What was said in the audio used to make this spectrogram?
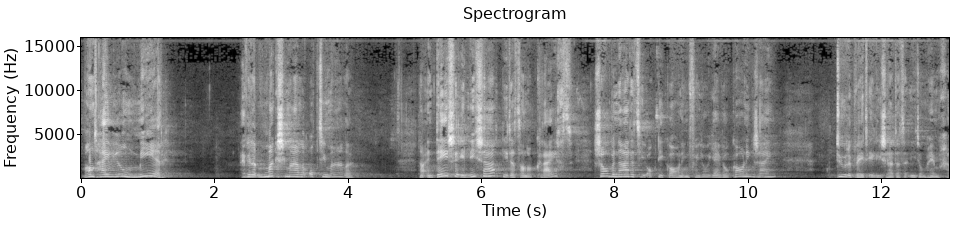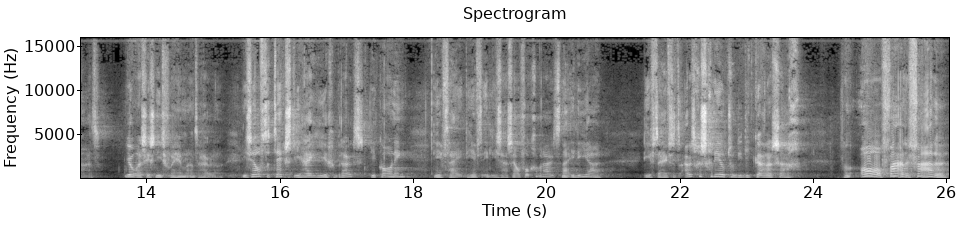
Want hij wil meer. Hij wil het maximale, optimale. Nou, en deze Elisa, die dat dan ook krijgt, zo benadert hij ook die koning. Van, joh, jij wil koning zijn. Tuurlijk weet Elisa dat het niet om hem gaat. Joas is niet voor hem aan het huilen. Diezelfde tekst die hij hier gebruikt, die koning, die heeft, hij, die heeft Elisa zelf ook gebruikt naar Elia. Die heeft, hij heeft het uitgeschreeuwd toen hij die karren zag. Van, oh, vader, vader,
